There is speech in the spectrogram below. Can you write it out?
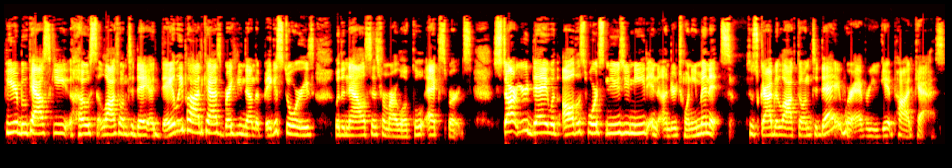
Peter Bukowski hosts Locked On Today, a daily podcast breaking down the biggest stories with analysis from our local experts. Start your day with all the sports news you need in under 20 minutes. Subscribe to Locked On Today wherever you get podcasts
